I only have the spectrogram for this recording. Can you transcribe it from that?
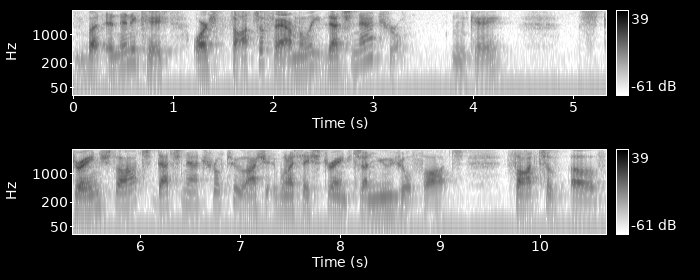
But in any case, or thoughts of family, that's natural. Okay? Strange thoughts, that's natural too. I should, when I say strange, it's unusual thoughts. Thoughts of, of,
